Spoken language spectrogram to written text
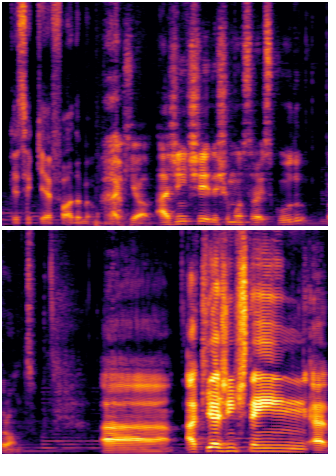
Porque Esse aqui é foda mesmo. Aqui, ó. A gente. Deixa eu mostrar o escudo. Pronto. Ah, aqui a gente tem. é,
